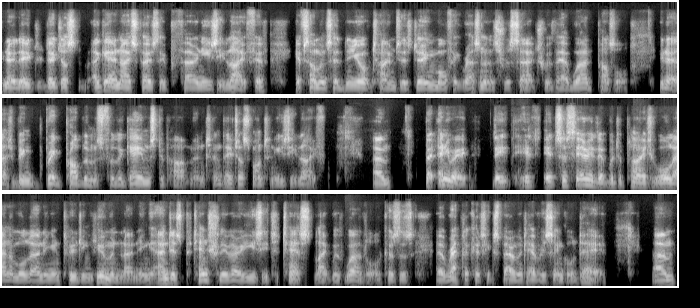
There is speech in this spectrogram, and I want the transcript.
You know, they they just again, I suppose they prefer an easy life. If if someone said the New York Times is doing morphic resonance research with their word puzzle, you know, that would bring big problems for the games department, and they just want an easy life. Um, but anyway, it, it's a theory that would apply to all animal learning, including human learning, and is potentially very easy to test, like with Wordle, because there's a replicate experiment every single day. Um,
